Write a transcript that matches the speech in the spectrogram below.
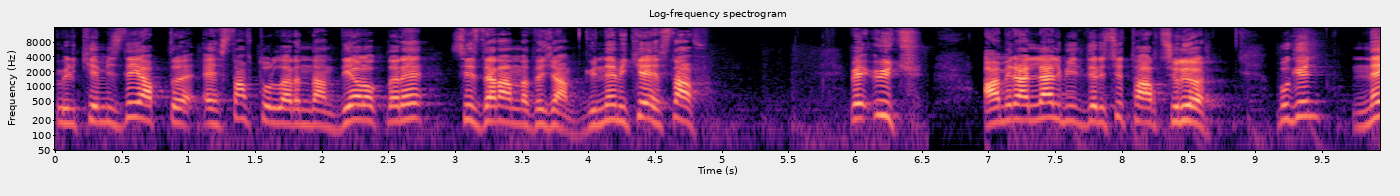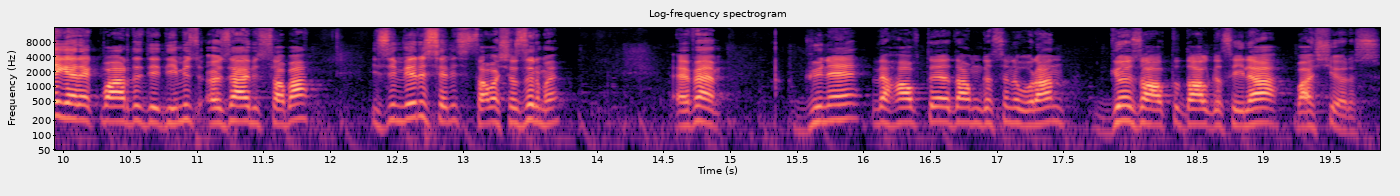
ülkemizde yaptığı esnaf turlarından diyalogları sizlere anlatacağım. Gündem 2 esnaf. Ve 3 amiraller bildirisi tartışılıyor. Bugün ne gerek vardı dediğimiz özel bir sabah. İzin verirseniz savaş hazır mı? Efendim güne ve haftaya damgasını vuran gözaltı dalgasıyla başlıyoruz.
